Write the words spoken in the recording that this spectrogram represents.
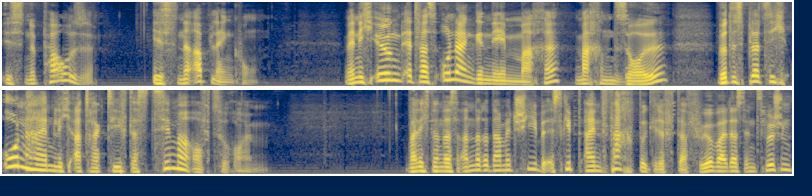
Ist eine Pause, ist eine Ablenkung. Wenn ich irgendetwas unangenehm mache, machen soll, wird es plötzlich unheimlich attraktiv, das Zimmer aufzuräumen weil ich dann das andere damit schiebe. Es gibt einen Fachbegriff dafür, weil das inzwischen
